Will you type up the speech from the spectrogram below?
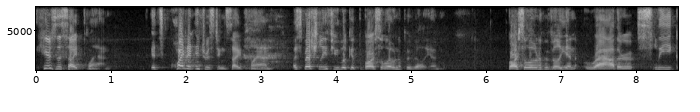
Here's the site plan. It's quite an interesting site plan, especially if you look at the Barcelona Pavilion. Barcelona Pavilion, rather sleek,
